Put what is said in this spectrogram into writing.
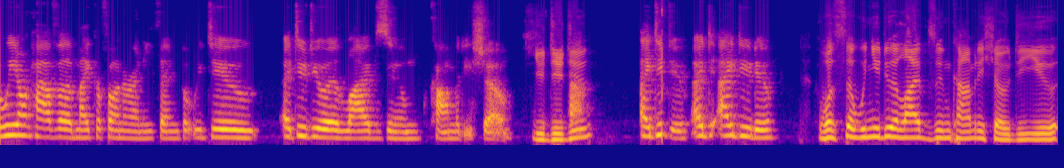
but we don't have a microphone or anything, but we do. I do do a live Zoom comedy show. You do do? Uh, I do do. I do, I do do. Well, so when you do a live Zoom comedy show, do you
